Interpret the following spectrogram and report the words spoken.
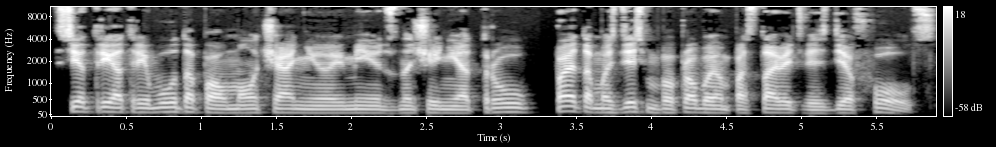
Все три атрибута по умолчанию имеют значение true, поэтому здесь мы попробуем поставить везде false.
